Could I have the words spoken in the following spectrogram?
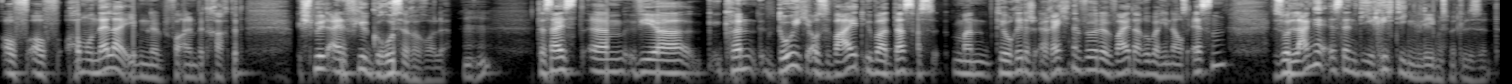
auf, auf hormoneller Ebene vor allem betrachtet, spielt eine viel größere Rolle. Das heißt, ähm, wir können durchaus weit über das, was man theoretisch errechnen würde, weit darüber hinaus essen, solange es denn die richtigen Lebensmittel sind.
